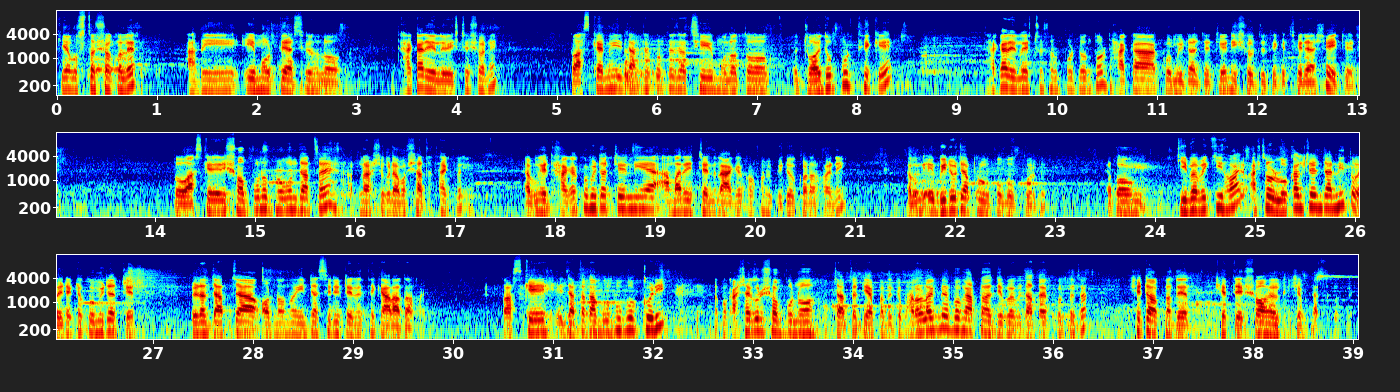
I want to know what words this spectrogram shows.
কি অবস্থা সকলের? আমি এই মুহূর্তে আছি হলো ঢাকা রেলওয়ে স্টেশনে। তো আজকে আমি যাত্রা করতে যাচ্ছি মূলত জয়দেবপুর থেকে ঢাকা রেলওয়ে স্টেশন পর্যন্ত, ঢাকা কমিটার যে ট্রেন, ঈশ্বরদী থেকে ছেড়ে আসে এই ট্রেনে। তো আজকে এই সম্পূর্ণ ভ্রমণ যাত্রায় আপনারা আশা করি আমার সাথে থাকবেন। এবং এই ঢাকা কমিটার ট্রেন নিয়ে আমার এই চ্যানেলে আগে কখনো ভিডিও করা হয়নি। এবং এই ভিডিওটি আপনারা উপভোগ করবেন। এবং কীভাবে কি হয়? আসলে লোকাল ট্রেন জানি তো, এটা একটা কমিটার ট্রেন। এটা যাত্রা অন্যান্য ইন্টারসিটি ট্রেনের থেকে আলাদা হয়। তো আজকে এই যাত্রাটা আমরা উপভোগ করি এবং আশা করি সম্পূর্ণ যাত্রাটি আপনাদেরকে ভালো লাগবে এবং আপনারা যেভাবে যাতায়াত করতে চান সেটা আপনাদের ক্ষেত্রে সহায়ক হিসেবে কাজ করবে।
